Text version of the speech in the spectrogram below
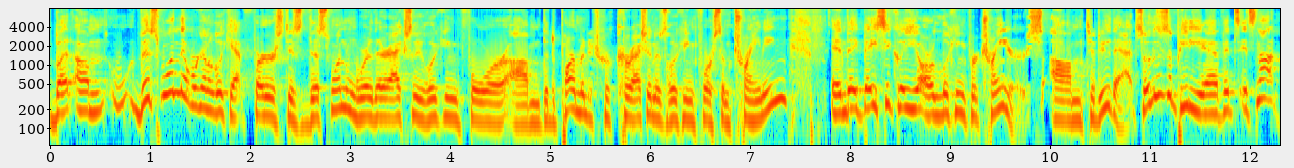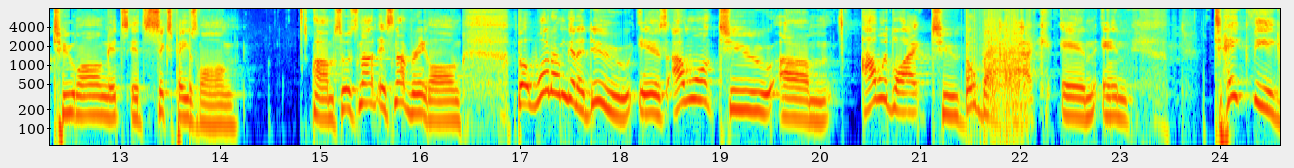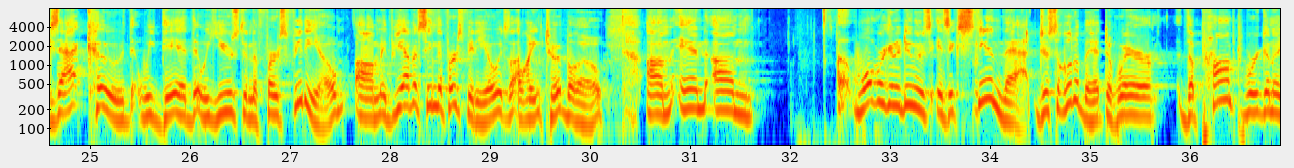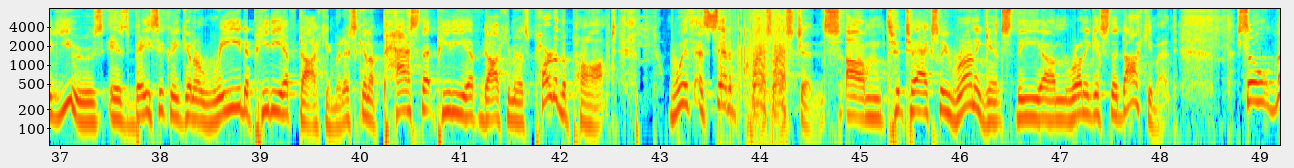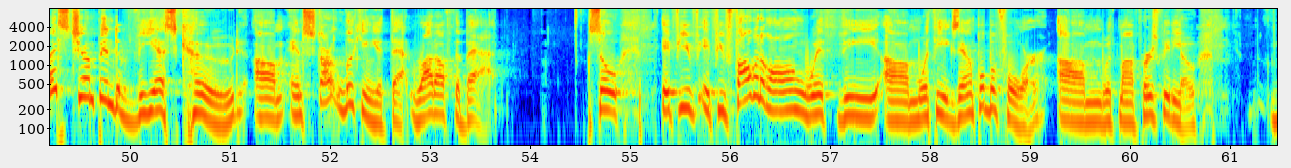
But um, this one that we're going to look at first is this one, where they're actually looking for um, the Department of Correction is looking for some training, and they basically are looking for trainers um, to do that. So this is a PDF. It's it's not too long. It's it's six pages long. Um, so it's not it's not very long, but what I'm going to do is I want to um, I would like to go back and and take the exact code that we did that we used in the first video. Um, if you haven't seen the first video, it's a link to it below, um, and um, what we're going to do is, is extend that just a little bit to where the prompt we're going to use is basically going to read a PDF document. It's going to pass that PDF document as part of the prompt with a set of questions um, to, to actually run against the um, run against the document. So let's jump into VS Code um, and start looking at that right off the bat. So if you've if you followed along with the um, with the example before um, with my first video,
